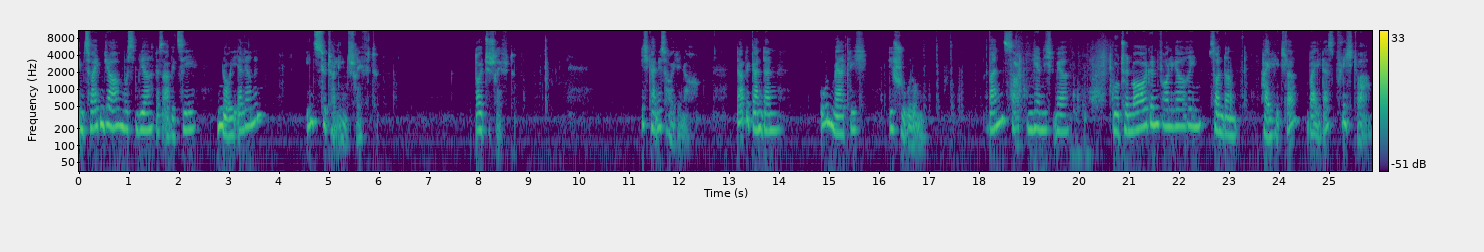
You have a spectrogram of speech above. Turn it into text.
Im zweiten Jahr mussten wir das ABC neu erlernen in Sütterlin-Schrift. Deutsche Schrift. Ich kann es heute noch. Da begann dann unmerklich die Schulung. Wann sagten wir nicht mehr Guten Morgen, Frau Lehrerin, sondern Heil Hitler, weil das Pflicht war.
